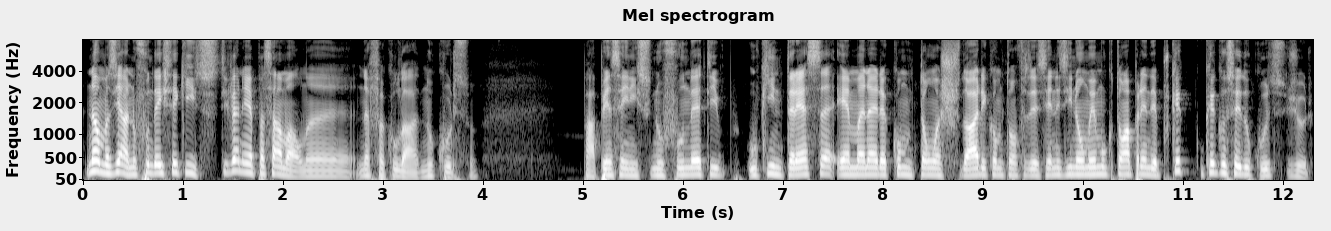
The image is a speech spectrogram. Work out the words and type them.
Não, mas já, no fundo é isto aqui. Se estiverem a passar mal na, na faculdade, no curso, pá, pensem nisso. No fundo é tipo, o que interessa é a maneira como estão a estudar e como estão a fazer cenas e não mesmo o que estão a aprender. Porque o que é que eu sei do curso? Juro.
